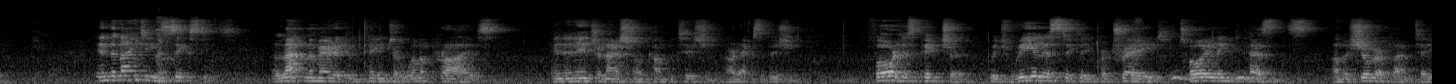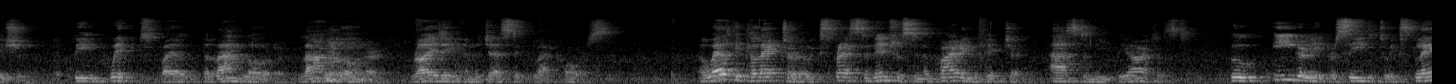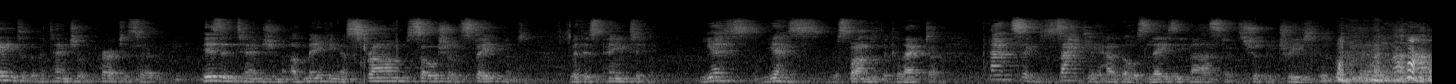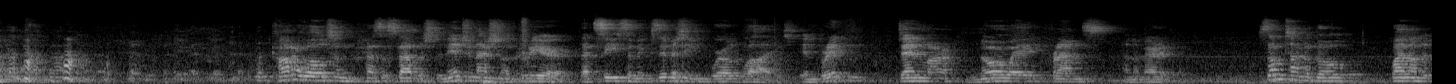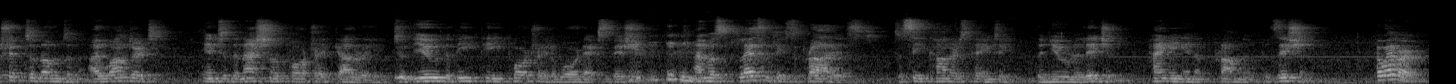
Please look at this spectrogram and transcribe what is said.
In the 1960s, a Latin American painter won a prize in an international competition or exhibition for his picture, which realistically portrayed toiling peasants on a sugar plantation being whipped by the landlord, landowner riding a majestic black horse. A wealthy collector who expressed an interest in acquiring the picture asked to meet the artist, who eagerly proceeded to explain to the potential purchaser his intention of making a strong social statement with his painting. Yes, yes, responded the collector. That's exactly how those lazy bastards should be treated. Conor Walton has established an international career that sees him exhibiting worldwide in Britain, Denmark, Norway, France, and America. Some time ago, while on a trip to London, I wandered into the National Portrait Gallery to view the BP Portrait Award exhibition and was pleasantly surprised to see Conor's painting, The New Religion, hanging in a prominent position. However,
